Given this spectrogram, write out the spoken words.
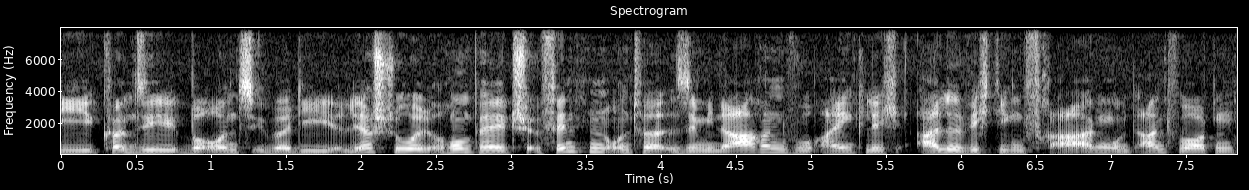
Die können Sie bei uns über die Lehrstuhl-Homepage finden unter Seminaren, wo eigentlich alle wichtigen Fragen und Antworten,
